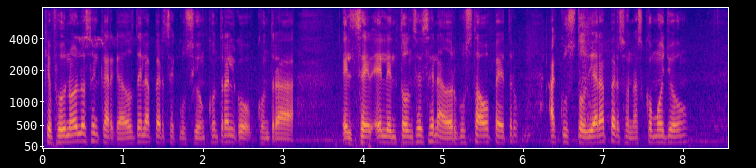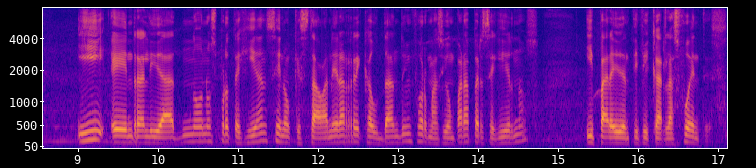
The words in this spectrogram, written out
que fue uno de los encargados de la persecución contra el, contra el, el entonces senador Gustavo Petro, a custodiar a personas como yo, y en realidad no nos protegían, sino que estaban era recaudando información para perseguirnos y para identificar las fuentes.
